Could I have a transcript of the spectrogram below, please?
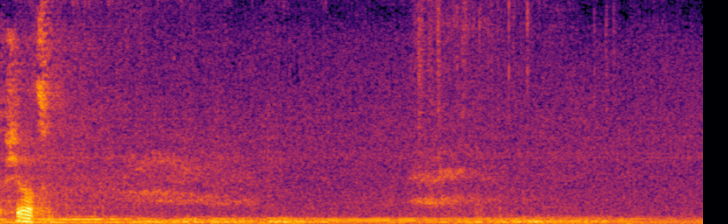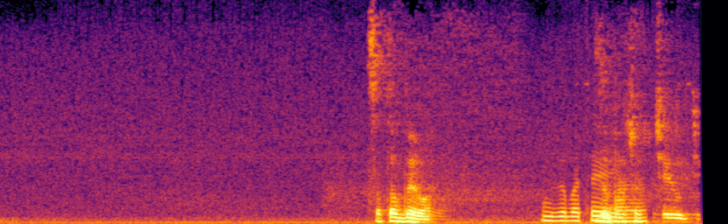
To się odsuń. Co to było? Zobaczymy. Zobaczę cię gdzie.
